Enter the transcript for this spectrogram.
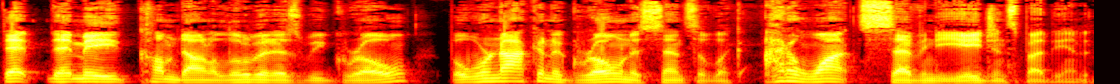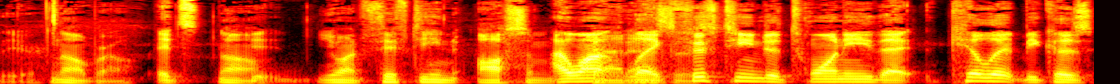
that that may come down a little bit as we grow, but we're not going to grow in a sense of like I don't want 70 agents by the end of the year. No, bro. It's No, you want 15 awesome. I want like 15 to 20 that kill it because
